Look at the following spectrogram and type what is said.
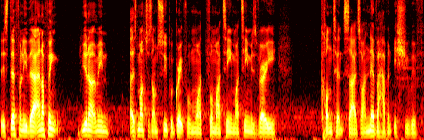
It's definitely that, and I think you know, what I mean, as much as I'm super grateful for my for my team, my team is very content side, so I never have an issue with.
